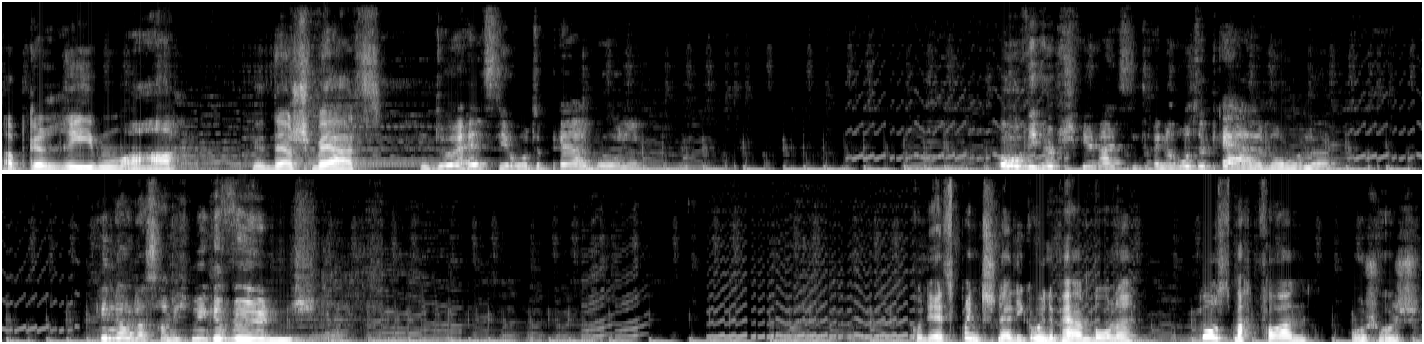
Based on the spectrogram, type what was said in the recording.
abgerieben. Oh. Der Schmerz. Du erhältst die rote Perlbohne. Oh, wie hübsch, wie reizend. Eine rote Perlbohne. Genau das habe ich mir gewünscht. Und jetzt bringt schnell die grüne Perlenbohne. Los, macht voran. Husch, husch.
